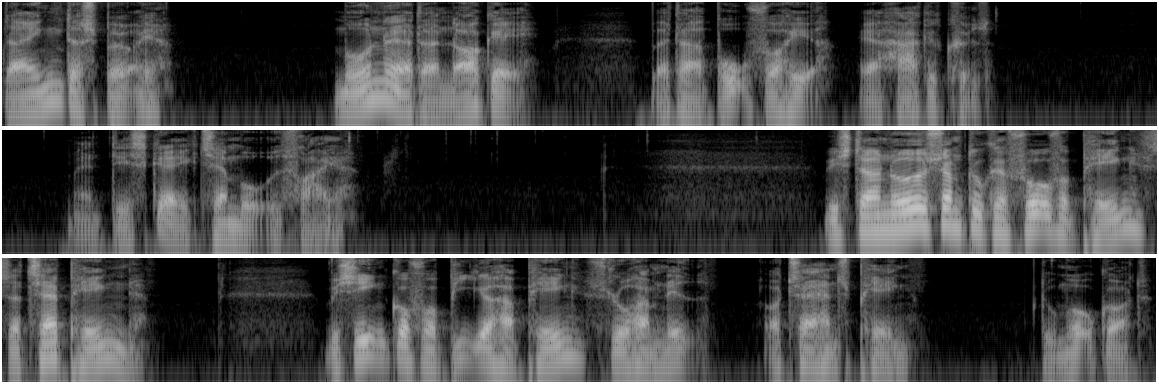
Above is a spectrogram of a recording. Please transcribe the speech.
Der er ingen, der spørger jer. Måne er der nok af. Hvad der er brug for her, er hakkekød. Men det skal ikke tage modet fra jer. Hvis der er noget, som du kan få for penge, så tag pengene. Hvis en går forbi og har penge, slå ham ned og tag hans penge. Du må godt.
